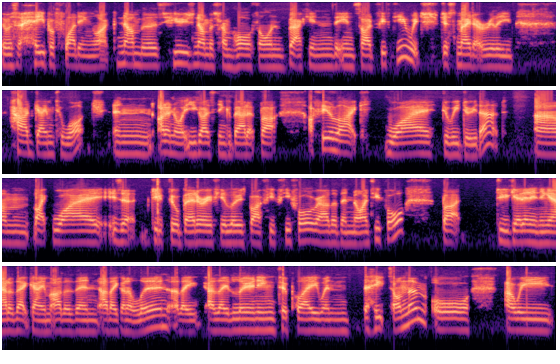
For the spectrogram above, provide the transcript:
there was a heap of flooding, like numbers, huge numbers from Hawthorn back in the inside 50, which just made it a really hard game to watch. And I don't know what you guys think about it, but I feel like why do we do that? Um, like, why is it? Do you feel better if you lose by 54 rather than 94? But do you get anything out of that game other than are they going to learn? Are they are they learning to play when the heat's on them, or are we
